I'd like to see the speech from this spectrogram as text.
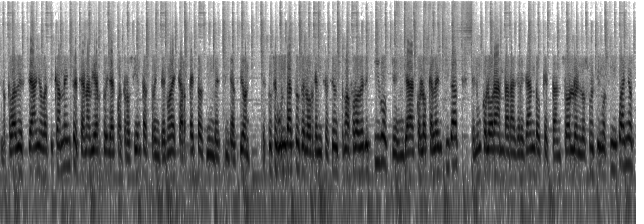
En lo que va de este año, básicamente, se han abierto ya 439 carpetas de investigación. Esto según datos de la organización Semáforo Delictivo, quien ya coloca la entidad en un color ámbar, agregando que tan solo en los últimos cinco años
